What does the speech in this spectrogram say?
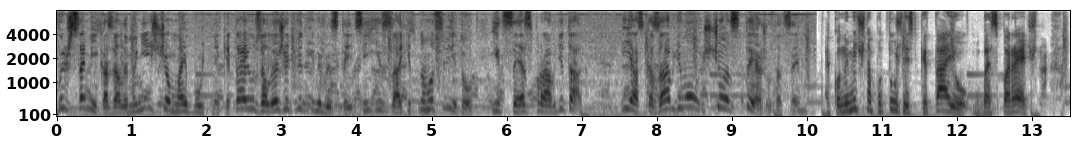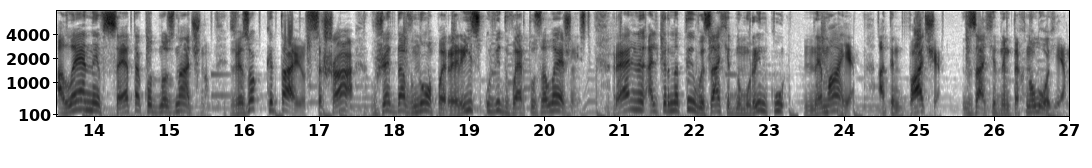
Ви ж самі казали мені, що майбутнє Китаю залежить від інвестицій із західного світу, і це справді так. І я сказав йому, що стежу за цим. Економічна потужність Китаю безперечна, але не все так однозначно. Зв'язок Китаю з США вже давно переріс у відверту залежність. Реальної альтернативи західному ринку немає, а тим паче західним технологіям.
